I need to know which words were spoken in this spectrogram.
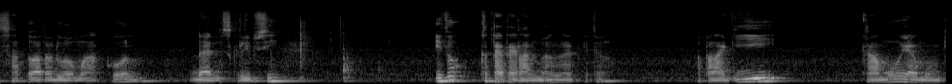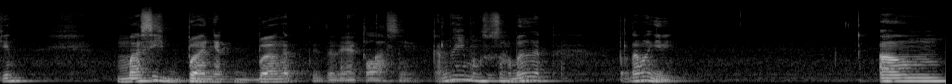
satu atau dua makul dan skripsi itu keteteran banget gitu apalagi kamu yang mungkin masih banyak banget gitu ya kelasnya. Karena emang susah banget. Pertama gini um,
